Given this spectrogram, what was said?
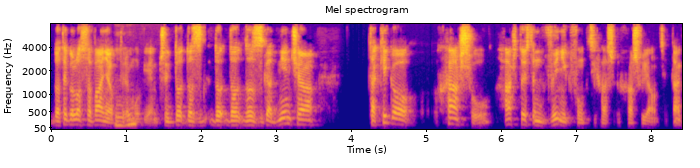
do tego losowania, o którym mhm. mówiłem, czyli do, do, do, do zgadnięcia takiego haszu, hash to jest ten wynik funkcji hash, haszującej, tak?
